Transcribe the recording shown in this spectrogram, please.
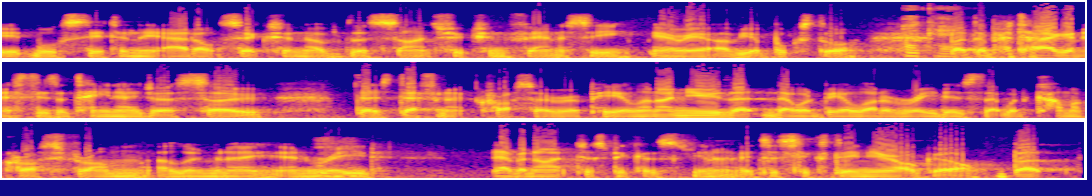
it will sit in the adult section of the science fiction fantasy area of your bookstore. Okay. But the protagonist is a teenager, so there's definite crossover appeal. And I knew that there would be a lot of readers that would come across from Illuminae and mm-hmm. read Nevernight just because you know it's a 16 year old girl, but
